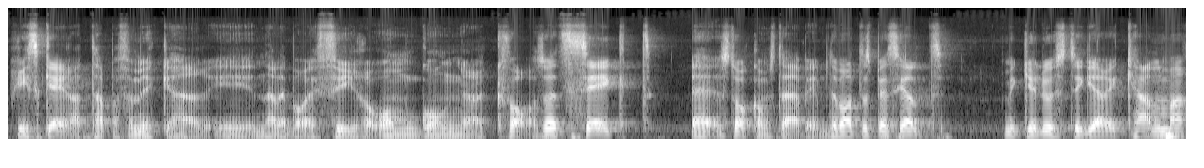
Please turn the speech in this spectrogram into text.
riskera att tappa för mycket här i, när det bara är fyra omgångar kvar. Så ett segt eh, Stockholmsderby. Det var inte speciellt mycket lustigare i Kalmar.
